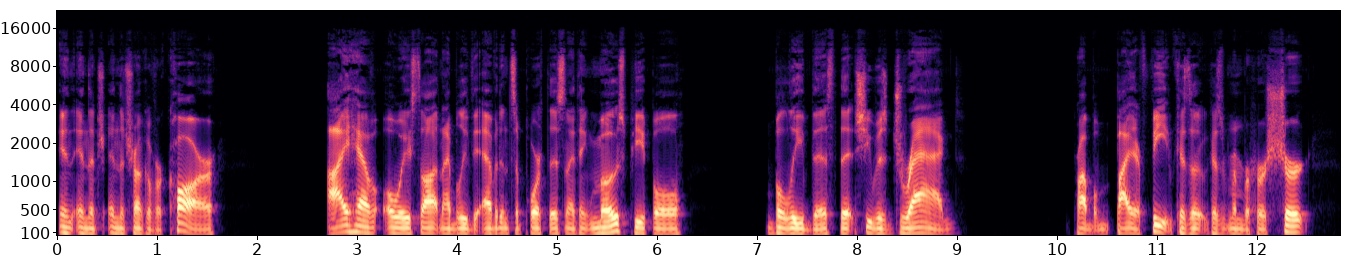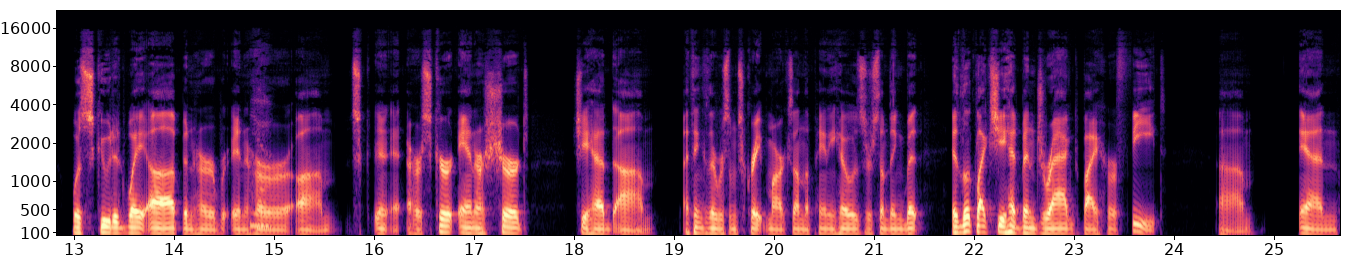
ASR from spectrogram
in in the in the trunk of her car. I have always thought, and I believe the evidence support this, and I think most people believe this that she was dragged probably by her feet because because remember her shirt was scooted way up and her in her um sk- her skirt and her shirt she had um I think there were some scrape marks on the pantyhose or something but it looked like she had been dragged by her feet um and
